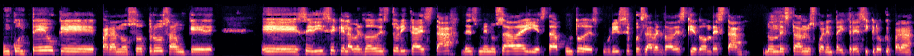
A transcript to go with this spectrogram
un conteo que para nosotros, aunque eh, se dice que la verdad histórica está desmenuzada y está a punto de descubrirse, pues la verdad es que dónde están, dónde están los 43 y creo que para,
